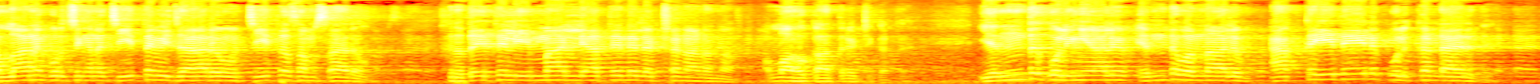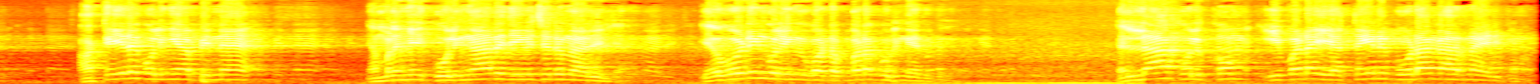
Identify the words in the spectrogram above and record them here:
അള്ളഹാനെ കുറിച്ച് ഇങ്ങനെ ചീത്ത വിചാരവും ചീത്ത സംസാരവും ഹൃദയത്തിൽ ഇമ്മ ഇല്ലാത്തതിന്റെ ലക്ഷണാണെന്നാണ് അള്ളാഹു കാത്തുരക്ഷിക്കട്ടെ എന്ത് കുലുങ്ങിയാലും എന്ത് വന്നാലും അക്കൈതയിൽ കുലുക്കണ്ടായിരുന്നു അക്കൈത കുലുങ്ങിയാ പിന്നെ നമ്മളിഞ്ഞി കുലുങ്ങാതെ ജീവിച്ചിട്ടും കാര്യമില്ല. എവിടെയും കുലുങ്ങിക്കോട്ടെ ഇവിടെ കുലുങ്ങരുത്. എല്ലാ കുലുക്കും ഇവിടെ എക്കയിന് കൂടാൻ കാരണമായിരിക്കണം.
